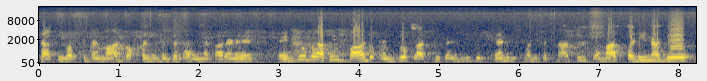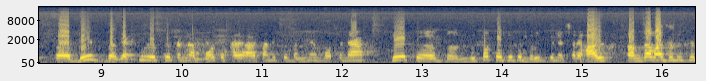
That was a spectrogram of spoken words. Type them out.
ખ્યાતિ હોસ્પિટલમાં ડોક્ટરની બેદરકારીના કારણે એન્જિયોગ્રાફી બાદ એન્જિયોપ્લાસ્ટી કરીને જે સ્ટેન્ડ મૂકવાની ઘટના હતી, તેમાં કડીના જે બે વ્યક્તિઓ છે, તેમના મોત થયા હતા અને તે બંને મોતના જે મૃતકો છે તે મૃતદેહને અત્યારે હાલ અમદાવાદની જે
